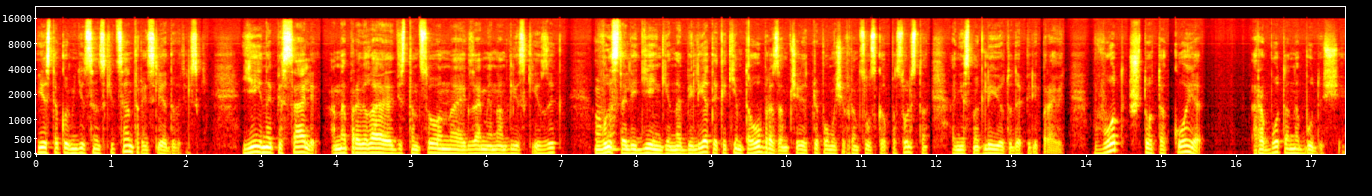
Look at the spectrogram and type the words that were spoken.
Есть такой медицинский центр исследовательский. Ей написали, она провела дистанционный экзамен на английский язык, выслали деньги на билеты, каким-то образом через при помощи французского посольства они смогли ее туда переправить. Вот что такое работа на будущее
